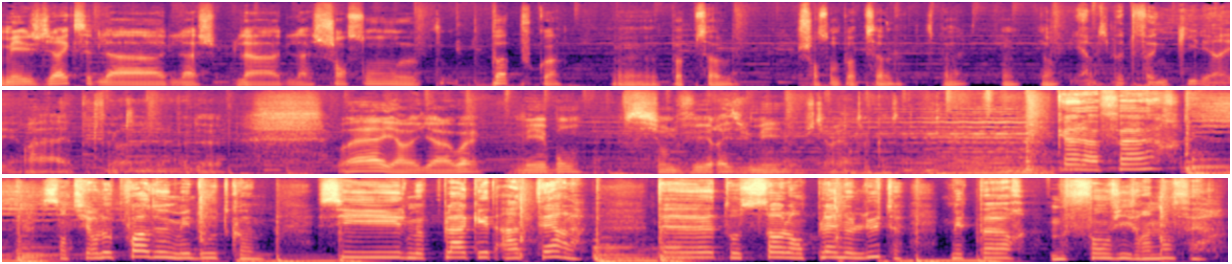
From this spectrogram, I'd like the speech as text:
Mais je dirais que c'est de la, de la, ch- de la, de la chanson euh, pop, quoi. Euh, pop soul, chanson pop soul, c'est pas mal. hein, non Il y a un petit peu de funky derrière. Ouais, un peu de funky, un peu de. Ouais, il y a, il y a- ouais. Mais bon, si on devait résumer, je dirais un truc comme ça. Quelle affaire? Sentir le poids de mes doutes comme s'il me plaquait à terre la tête au sol en pleine lutte. Mes peurs me font vivre un enfer.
